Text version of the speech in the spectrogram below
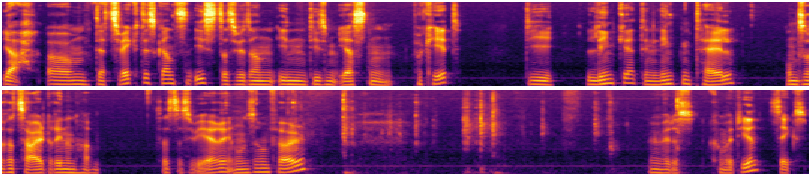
Ja, ähm, der Zweck des Ganzen ist, dass wir dann in diesem ersten Paket die linke, den linken Teil unserer Zahl drinnen haben. Das heißt, das wäre in unserem Fall, wenn wir das konvertieren, 6.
